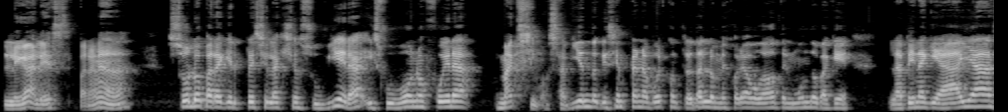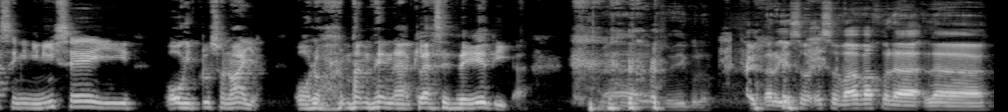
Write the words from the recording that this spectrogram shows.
legales para nada, solo para que el precio de la acción subiera y su bono fuera máximo, sabiendo que siempre van a poder contratar los mejores abogados del mundo para que la pena que haya se minimice y, o incluso no haya, o lo manden a clases de ética. Claro, es ridículo. Claro, y eso, eso va bajo la, la,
